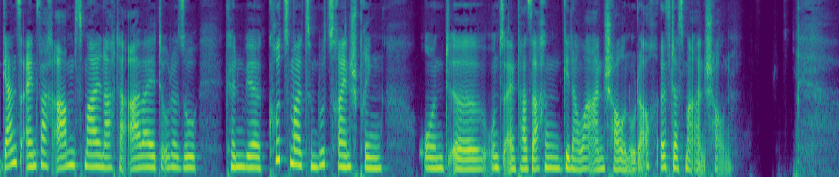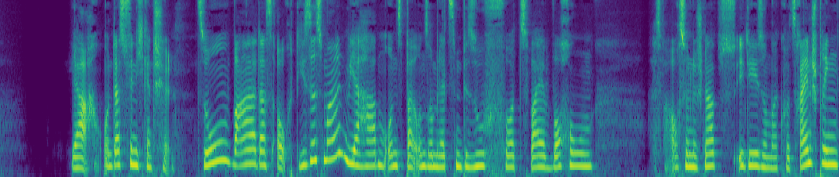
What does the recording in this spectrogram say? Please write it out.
ganz einfach abends mal nach der Arbeit oder so können wir kurz mal zum Lutz reinspringen und äh, uns ein paar Sachen genauer anschauen oder auch öfters mal anschauen. Ja, und das finde ich ganz schön. So war das auch dieses Mal. Wir haben uns bei unserem letzten Besuch vor zwei Wochen, das war auch so eine Schnapsidee, so mal kurz reinspringen,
